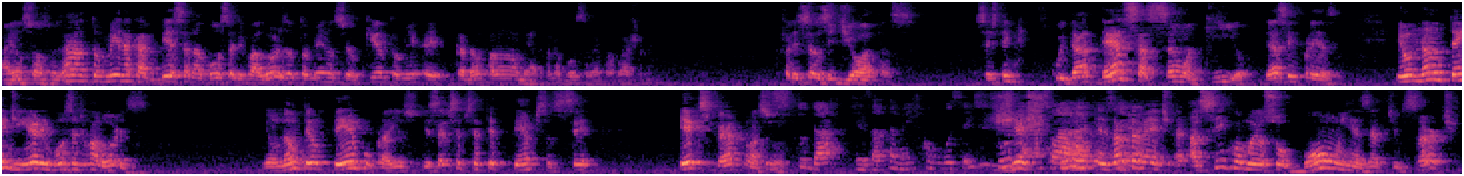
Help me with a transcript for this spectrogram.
Aí um sócio falou, ah, eu tomei na cabeça na bolsa de valores, eu tomei não sei o quê, eu tomei. Aí, cada um falando uma merda. Quando a bolsa vai para baixo, né? Eu falei, seus idiotas, vocês têm que cuidar dessa ação aqui, ó, dessa empresa. Eu não tenho dinheiro em bolsa de valores. Eu não tenho tempo para isso. Isso aí você precisa ter tempo, precisa ser expert no assunto. Estudar, exatamente como você estuda a sua Gestor, área. exatamente. Assim como eu sou bom em executive search,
